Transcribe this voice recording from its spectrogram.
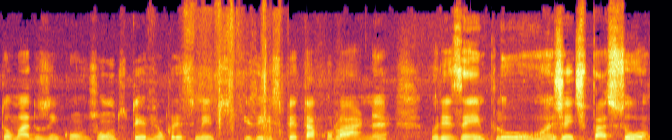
tomados em conjunto, teve um crescimento espetacular, né? Por exemplo, a gente passou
